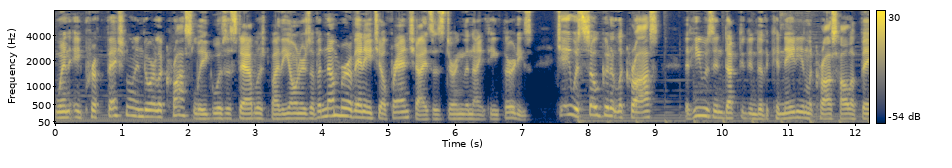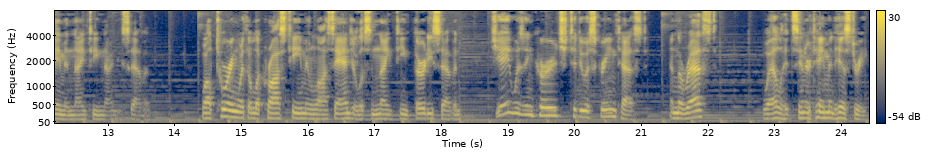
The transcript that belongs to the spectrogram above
when a professional indoor lacrosse league was established by the owners of a number of NHL franchises during the 1930s. Jay was so good at lacrosse that he was inducted into the Canadian Lacrosse Hall of Fame in 1997. While touring with a lacrosse team in Los Angeles in 1937, Jay was encouraged to do a screen test, and the rest, well, it's entertainment history.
